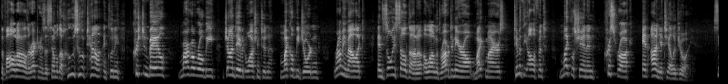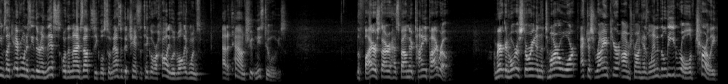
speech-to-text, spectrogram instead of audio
The volatile director has assembled a who's who of talent including Christian Bale, Margot Robbie, John David Washington, Michael B. Jordan, Rami Malek, and Zoe Saldana, along with Robert De Niro, Mike Myers, Timothy Olyphant, Michael Shannon, Chris Rock, and Anya Taylor-Joy. Seems like everyone is either in this or the Knives Out sequel, so now's a good chance to take over Hollywood while everyone's out of town shooting these two movies. The Firestarter has found their tiny pyro. American Horror Story and the Tomorrow War actress Ryan Kiera Armstrong has landed the lead role of Charlie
